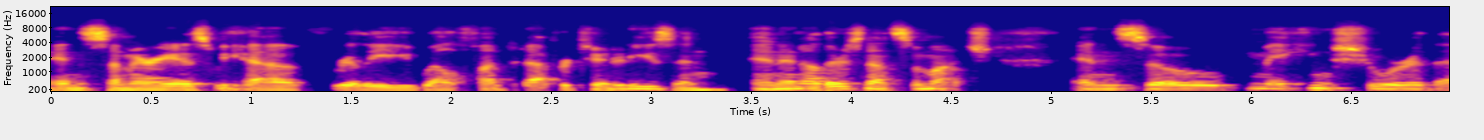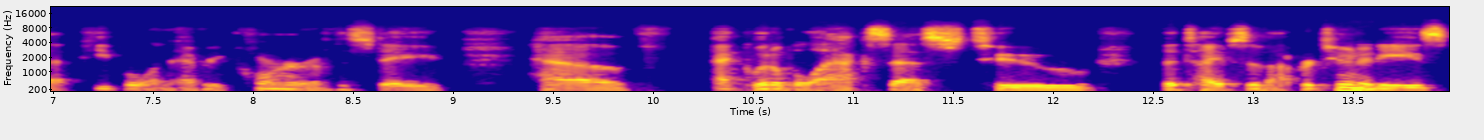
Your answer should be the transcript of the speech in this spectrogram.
In some areas, we have really well-funded opportunities and, and in others, not so much. And so making sure that people in every corner of the state have equitable access to the types of opportunities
